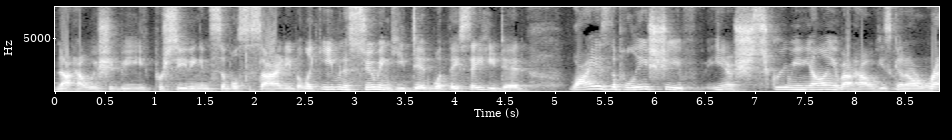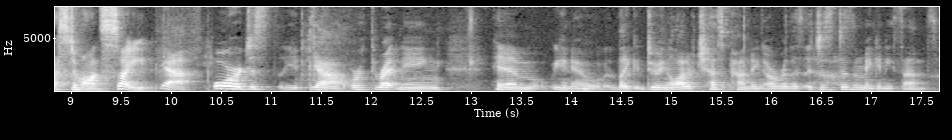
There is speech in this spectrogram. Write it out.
not how we should be proceeding in civil society. But like, even assuming he did what they say he did, why is the police chief, you know, screaming, yelling about how he's going to arrest him on sight? Yeah, or just yeah, or threatening him, you know, like doing a lot of chest pounding over this. It just doesn't make any sense.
